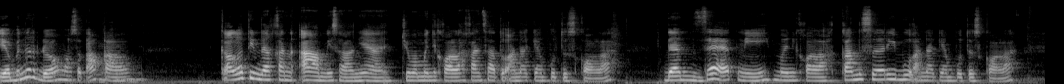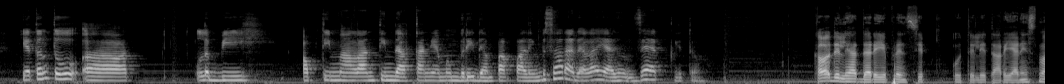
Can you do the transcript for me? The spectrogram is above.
ya bener dong maksud akal hmm. Kalau tindakan A misalnya cuma menyekolahkan satu anak yang putus sekolah dan Z nih menyekolahkan seribu anak yang putus sekolah, ya tentu uh, lebih optimalan tindakan yang memberi dampak paling besar adalah yang Z gitu. Kalau dilihat dari prinsip utilitarianisme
